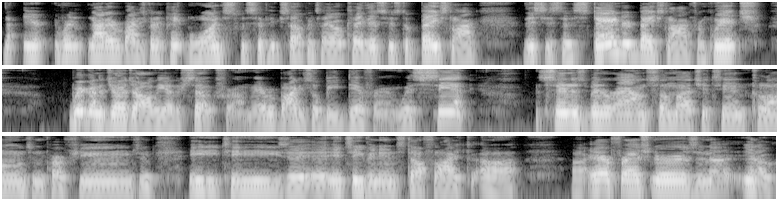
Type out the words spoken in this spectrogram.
Not everybody's going to pick one specific soap and say, okay, this is the baseline. This is the standard baseline from which we're going to judge all the other soaps from. Everybody's will be different. With scent, scent has been around so much. It's in colognes and perfumes and EDTs. It's even in stuff like uh, uh, air fresheners and uh, you know.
